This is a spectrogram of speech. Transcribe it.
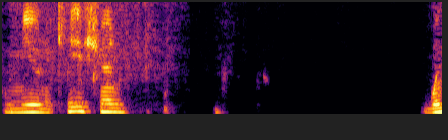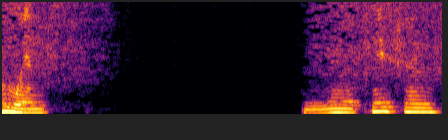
Communication win-win communication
